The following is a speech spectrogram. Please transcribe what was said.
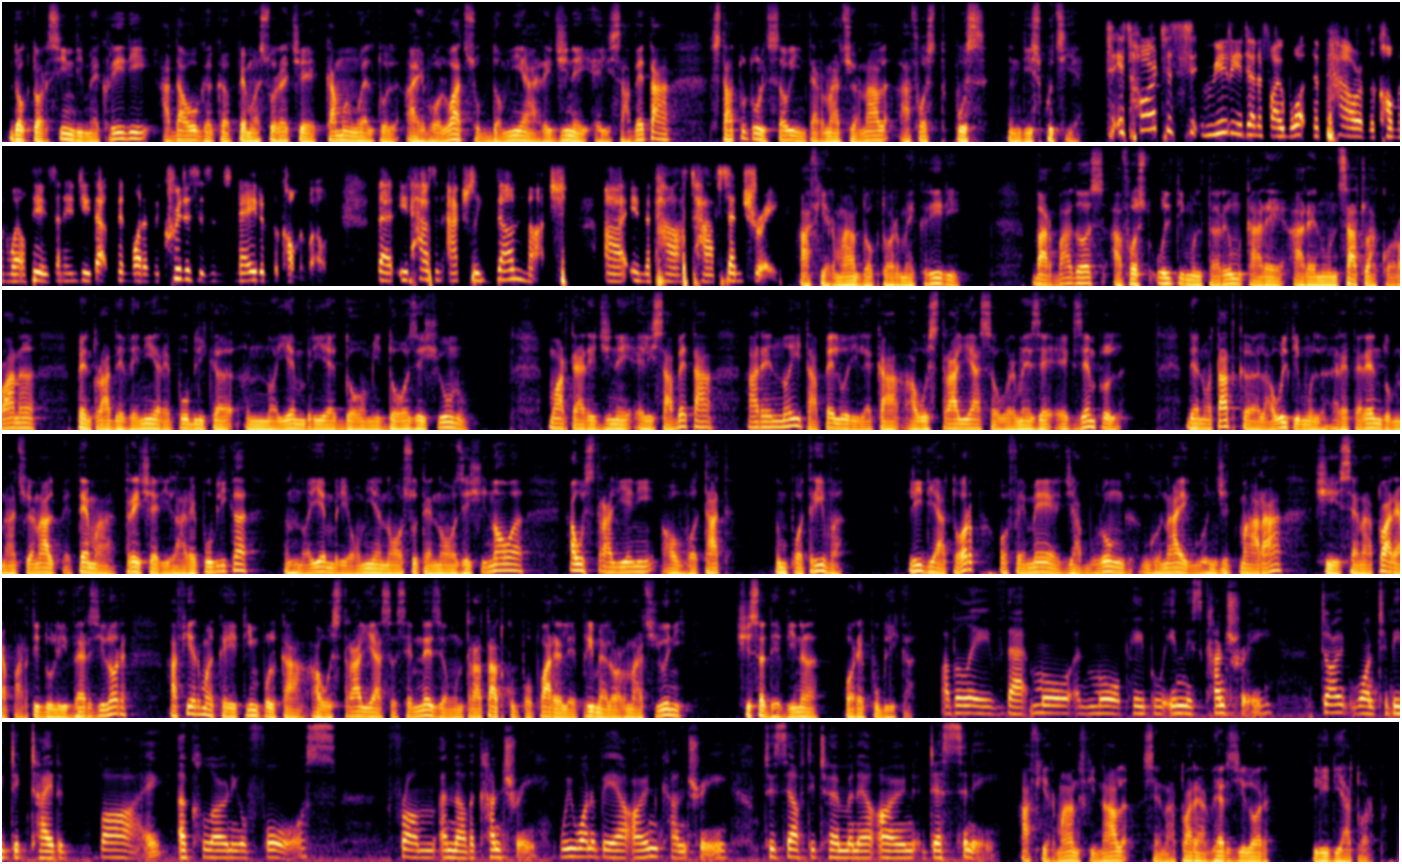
Dr. Cindy McCready adaugă că pe măsură ce Commonwealth-ul a evoluat sub domnia reginei Elisabeta, statutul său internațional a fost pus în discuție. it's hard to really identify what the power of the Commonwealth is. And indeed, that's been one of the criticisms made of the Commonwealth, that it hasn't actually done much uh, in the past half century. Afirma Dr. McCreary. Barbados a fost ultimul tărâm care a renunțat la coroană pentru a deveni republică în noiembrie 2021. Moartea reginei Elisabeta a reînnoit apelurile ca Australia să urmeze exemplul. De notat că la ultimul referendum național pe tema trecerii la Republică, în noiembrie 1999, australienii au votat împotrivă. Lidia Torp, o femeie Jaburung Gunai Gunjitmara și senatoarea Partidului Verzilor, afirmă că e timpul ca Australia să semneze un tratat cu popoarele primelor națiuni și să devină o republică. I believe that more and more people in this country don't want to be dictated by a colonial force from another country. We want to be our own country to self-determine our own destiny. Afirma în final senatoarea verzilor Lidia Torp.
